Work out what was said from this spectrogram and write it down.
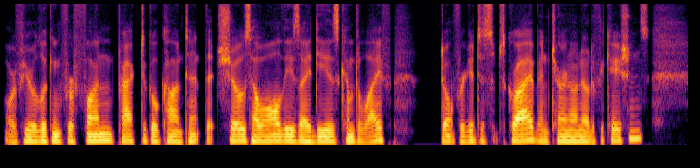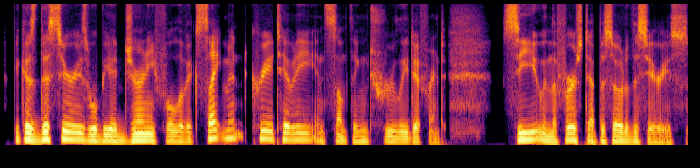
or if you're looking for fun, practical content that shows how all these ideas come to life, don't forget to subscribe and turn on notifications, because this series will be a journey full of excitement, creativity, and something truly different. See you in the first episode of the series.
